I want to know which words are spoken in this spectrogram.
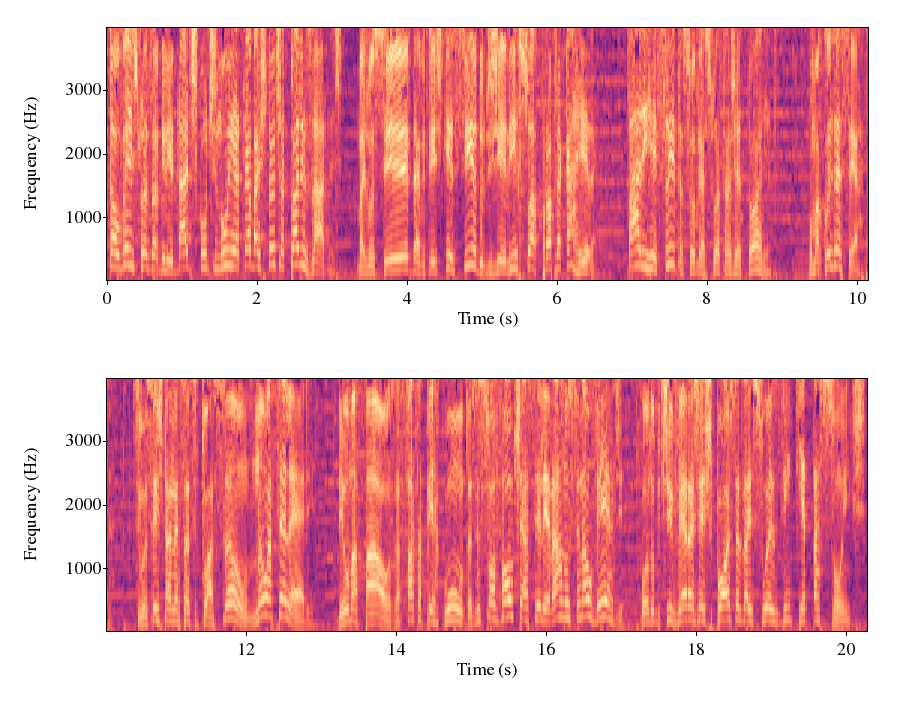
Talvez suas habilidades continuem até bastante atualizadas, mas você deve ter esquecido de gerir sua própria carreira. Pare e reflita sobre a sua trajetória. Uma coisa é certa: se você está nessa situação, não acelere. Dê uma pausa, faça perguntas e só volte a acelerar no sinal verde quando obtiver as respostas às suas inquietações.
